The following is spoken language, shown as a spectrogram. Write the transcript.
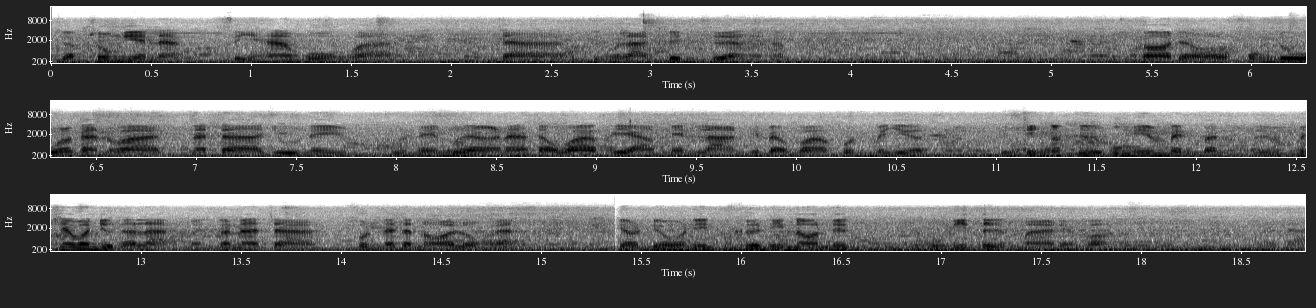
เกือบช่วงเย็นอะสี่ห้าโมงกว่า จะถึงเวลาขึ้นเครื่องอะครับ ก็เดี๋ยวคงดูแล้วกันว่าน่าจะอยู่ในอยู่ในเมืองนะ แต่ว่าพยายามเน้นร้านที่แบบว่าคนไม่เยอะ จริง ๆ ก็คือพรุ่งนี้มันเป็นวันไม่ใช่วันหยุดแล้วล่ะมันก็น่าจะคนน่าจะน้อยลงแล้ว เดี๋ยวเดี๋ยววันนี้คืนนี้นอนนึกพรุ่งนี้ตื่นมาเดี๋ยวก็ไม่ได้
